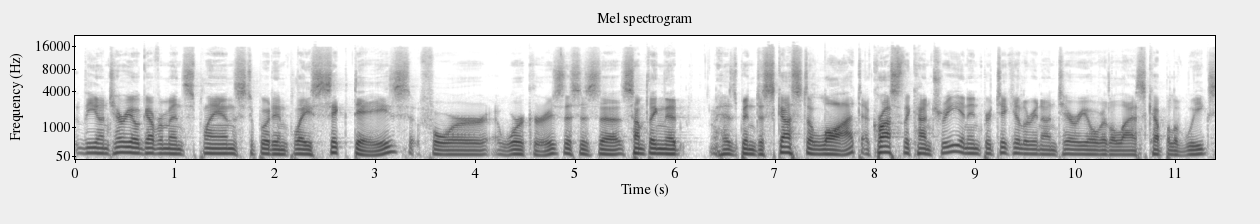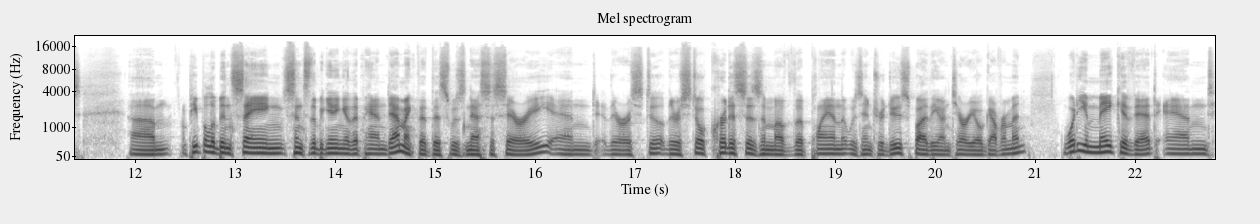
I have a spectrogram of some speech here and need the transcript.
the Ontario government's plans to put in place sick days for workers. This is uh, something that has been discussed a lot across the country and, in particular, in Ontario over the last couple of weeks. Um, people have been saying since the beginning of the pandemic that this was necessary, and there are still there's still criticism of the plan that was introduced by the Ontario government. What do you make of it, and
